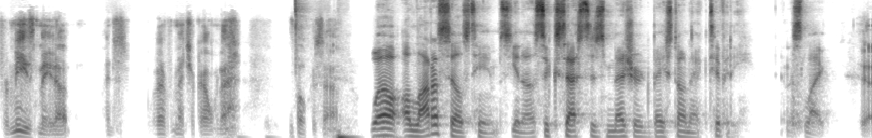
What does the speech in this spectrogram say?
for me is made up. I just whatever metric I want to focus on. well, a lot of sales teams, you know, success is measured based on activity, and it's like Yeah,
